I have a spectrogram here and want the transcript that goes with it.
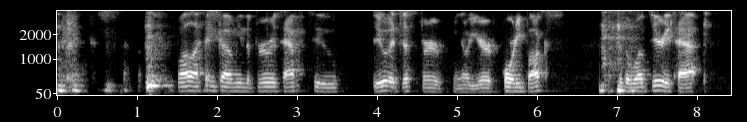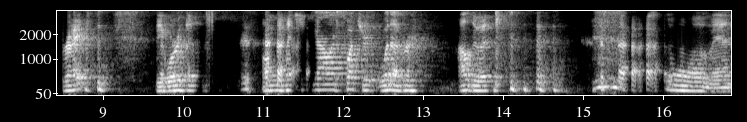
well, I think I mean the Brewers have to do it just for you know your forty bucks for the World Series hat. Right. Be worth it. Only with eight dollar sweatshirt, whatever. I'll do it. oh man!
